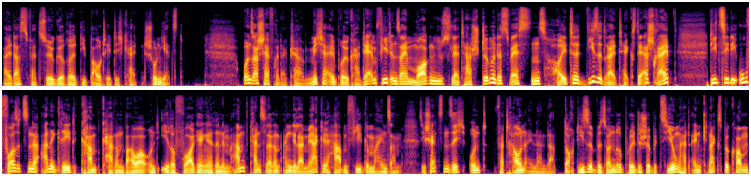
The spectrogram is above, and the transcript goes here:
All das verzögere die Bautätigkeiten schon jetzt. Unser Chefredakteur Michael Bröker, der empfiehlt in seinem Morgen-Newsletter Stimme des Westens heute diese drei Texte. Er schreibt, die CDU-Vorsitzende Annegret Kramp-Karrenbauer und ihre Vorgängerin im Amt, Kanzlerin Angela Merkel, haben viel gemeinsam. Sie schätzen sich und vertrauen einander. Doch diese besondere politische Beziehung hat einen Knacks bekommen,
